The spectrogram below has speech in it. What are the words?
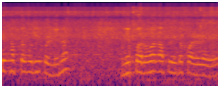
एक हप्त्यापूर्वी पडली ना? आणि परवाच आपल्या इथं पडलं आहे.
